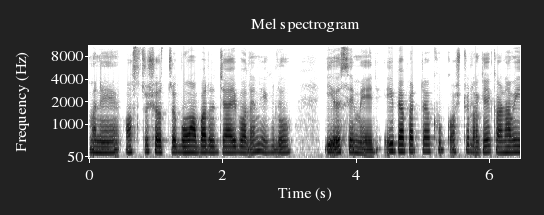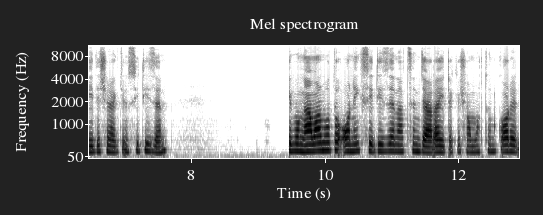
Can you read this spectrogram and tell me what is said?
মানে অস্ত্রশস্ত্র, বোমা বারুদ যাই বলেন, এগুলো ইউএসএ মেড এই ব্যাপারটা খুব কষ্ট লাগে, কারণ আমি এই দেশের একজন সিটিজেন এবং আমার মতো অনেক সিটিজেন আছেন যারা এটাকে সমর্থন করেন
